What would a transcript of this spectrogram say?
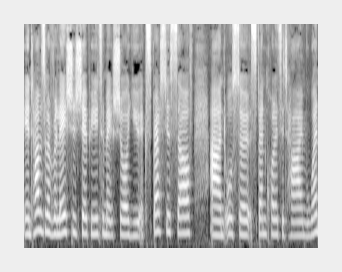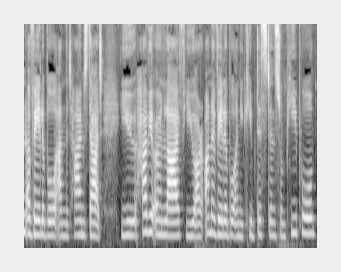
In terms of a relationship, you need to make sure you express yourself and also spend quality time when available and the times that you have your own life, you are unavailable and you keep distance from people.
